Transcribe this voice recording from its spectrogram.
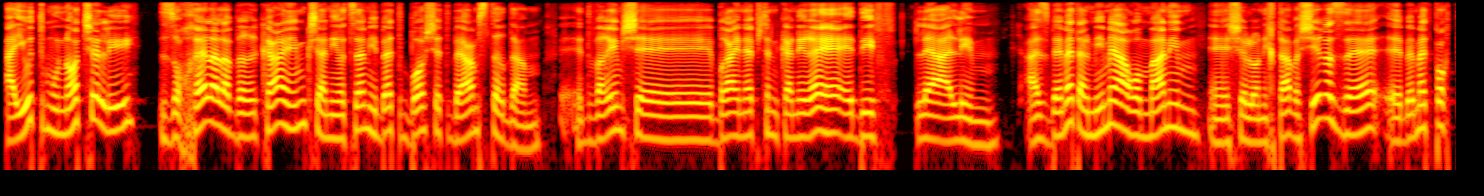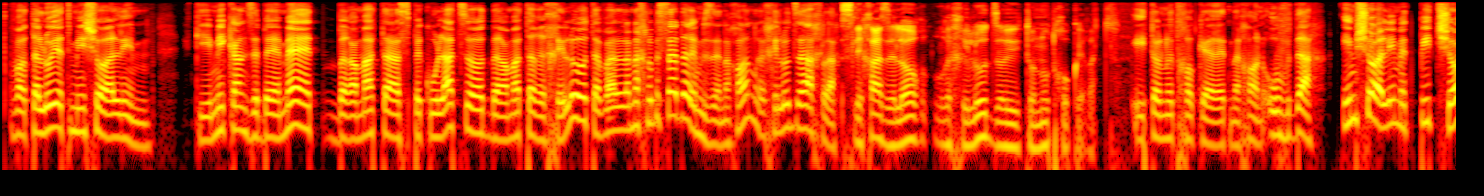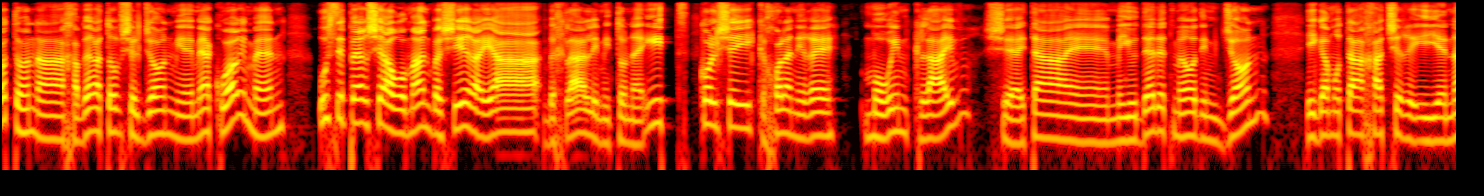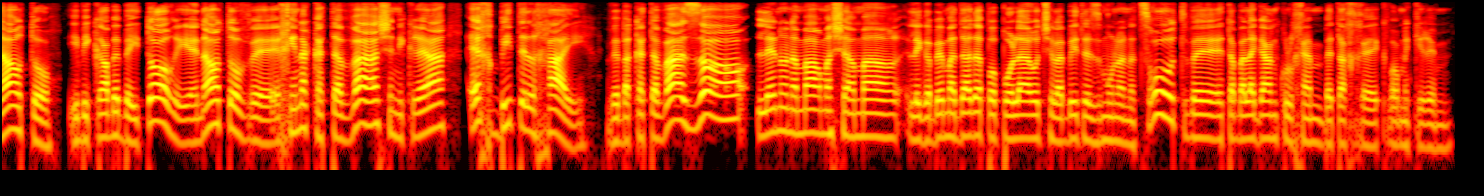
היו תמונות שלי זוחל על הברכיים כשאני יוצא מבית בושת באמסטרדם. דברים שבריין אפשטיין כנראה העדיף להעלים. אז באמת, על מי מהרומנים אה, שלו נכתב השיר הזה, אה, באמת פה כבר תלוי את מי שואלים. כי מכאן זה באמת ברמת הספקולציות, ברמת הרכילות, אבל אנחנו בסדר עם זה, נכון? רכילות זה אחלה. סליחה, זה לא רכילות, זו עיתונות חוקרת. עיתונות חוקרת, נכון. עובדה. אם שואלים את פיט שוטון, החבר הטוב של ג'ון מימי הקוורימן, הוא סיפר שהרומן בשיר היה בכלל עם עיתונאית כלשהי, ככל הנראה מורין קלייב, שהייתה אה, מיודדת מאוד עם ג'ון. היא גם אותה אחת שראיינה אותו, היא ביקרה בביתו, ראיינה אותו והכינה כתבה שנקראה "איך ביטל חי". ובכתבה הזו, לנון אמר מה שאמר לגבי מדד הפופולריות של הביטלס מול הנצרות, ואת הבלגן כולכם בטח אה, כבר מכירים.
